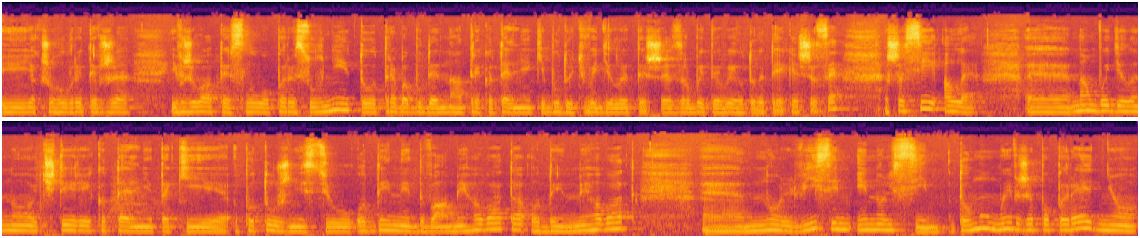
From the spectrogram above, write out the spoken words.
і якщо говорити вже і вживати слово пересувні, то треба буде на три котельні, які будуть виділити ще зробити, виготовити якесь шосе, шасі. Але е, нам виділено чотири котельні такі потужністю 1,2 МВт, 1 МВт. Е, 0,8 і 0,7. Тому ми вже попередньо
